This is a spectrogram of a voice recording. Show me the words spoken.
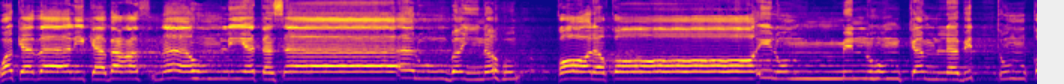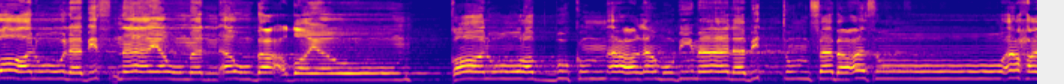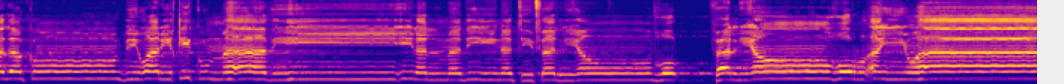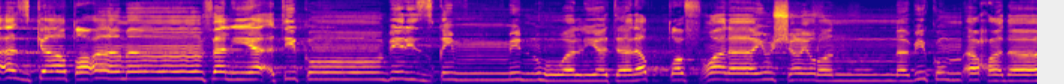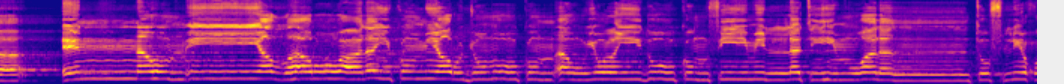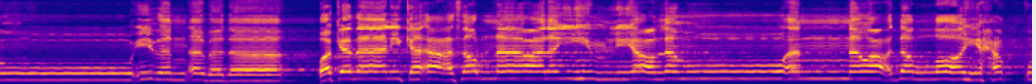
وكذلك بعثناهم ليتساءلوا بينهم. قال قائل منهم كم لبثتم؟ قالوا لبثنا يوما أو بعض يوم. قالوا ربكم أعلم بما لبثتم فابعثوا أحدكم بورقكم هذه إلى المدينة فلينظر فلينظر أيها أزكى طعاما فليأتكم برزق منه وليتلطف ولا يشعرن بكم أحدا إنهم إن يظهروا عليكم يرجموكم أو يعيدوكم في ملتهم ولن تفلحوا اذا أبدا. وكذلك أعثرنا عليهم ليعلموا أن وعد الله حق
